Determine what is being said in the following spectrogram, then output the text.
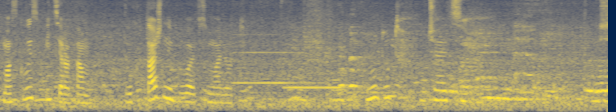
с Москвы, с Питера, там двухэтажные бывают самолеты. Ну, тут получается 8,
